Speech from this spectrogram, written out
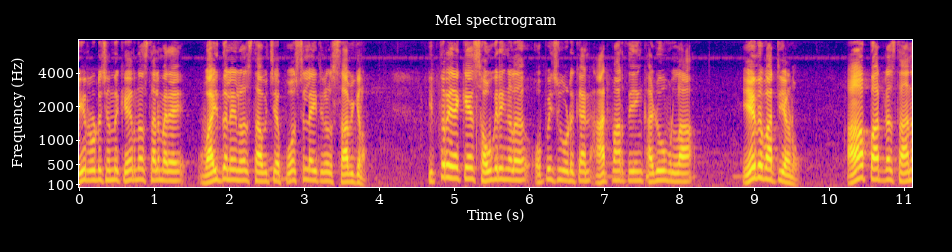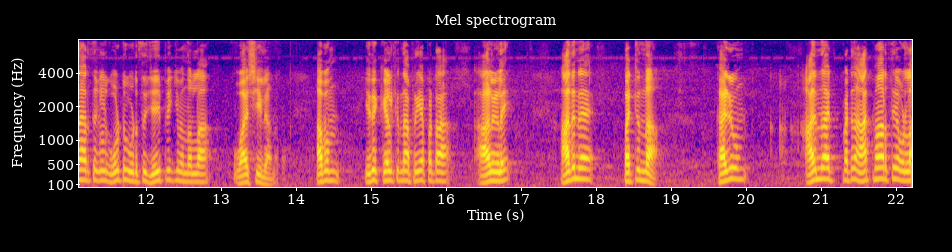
ഈ റോഡ് ചെന്ന് കയറുന്ന സ്ഥലം വരെ വൈദ്യുത ലൈനുകൾ സ്ഥാപിച്ച് പോസ്റ്റൽ ലൈറ്റുകൾ സ്ഥാപിക്കണം. ഇത്രയൊക്കെ സൗകര്യങ്ങൾ ഒപ്പിച്ചു കൊടുക്കാൻ ആത്മാർത്ഥതയും കഴിവുമുള്ള ഏത് പാർട്ടിയാണോ ആ പാർട്ടിയുടെ സ്ഥാനാർത്ഥികൾ വോട്ട് കൊടുത്ത് ജയിപ്പിക്കുമെന്നുള്ള വാശിയിലാണ്. അപ്പം ഇത് കേൾക്കുന്ന പ്രിയപ്പെട്ട ആളുകളെ അതിന് പറ്റുന്ന കഴിവും അതിന് പറ്റുന്ന ആത്മാർത്ഥതയുള്ള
